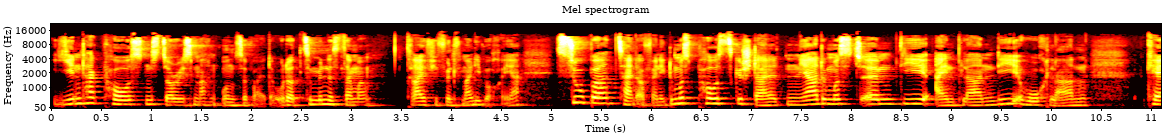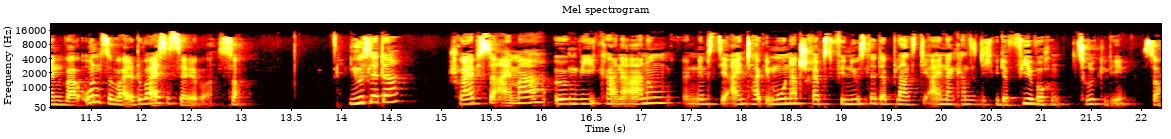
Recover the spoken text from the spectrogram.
jeden Tag posten, Stories machen und so weiter. Oder zumindest, sagen wir, drei, vier, fünf Mal die Woche, ja. Super zeitaufwendig. Du musst Posts gestalten, ja, du musst ähm, die einplanen, die hochladen, Canva und so weiter. Du weißt es selber. So. Newsletter schreibst du einmal irgendwie, keine Ahnung, nimmst dir einen Tag im Monat, schreibst vier Newsletter, planst die ein, dann kannst du dich wieder vier Wochen zurücklehnen. So.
